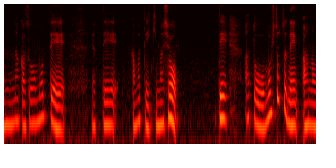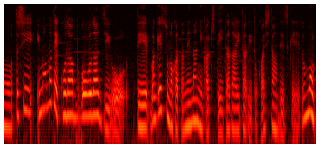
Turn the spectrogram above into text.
うん、なんかそう思ってやって頑張っていきましょう。であともう一つねあの私今までコラボラジオで、まあ、ゲストの方ね何人か来ていただいたりとかしたんですけれども、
